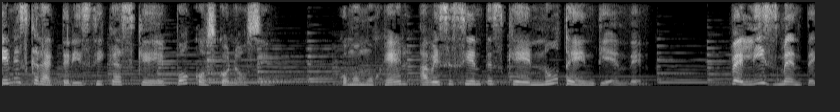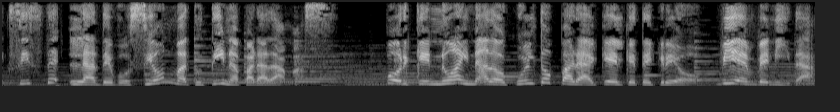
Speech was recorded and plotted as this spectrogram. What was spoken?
Tienes características que pocos conocen. Como mujer, a veces sientes que no te entienden. Felizmente existe la devoción matutina para damas. Porque no hay nada oculto para aquel que te creó. Bienvenida.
